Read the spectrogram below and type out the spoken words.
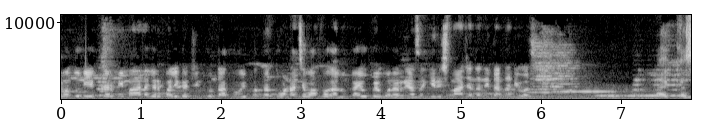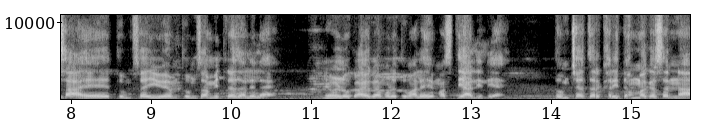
बंधूंनी एकतर्फी महानगरपालिका जिंकून दाखवावी फक्त तोंडाचे वाफ घालून काही उपयोग होणार नाही असा गिरीश महाजनांनी त्यांना काय कसं आहे तुमचा ईव्हीएम तुमचा मित्र झालेला आहे. निवडणूक आयोगामुळे तुम्हाला हे मस्ती आलेली आहे. तुमच्यात जर खरी धम्मक असेल ना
